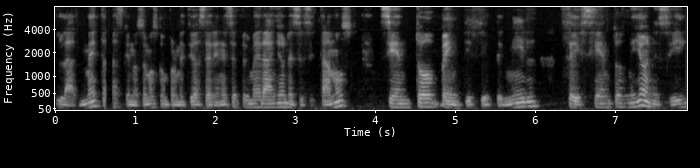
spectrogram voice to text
las metas que nos hemos comprometido a hacer en ese primer año, necesitamos 127.600 millones. Y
